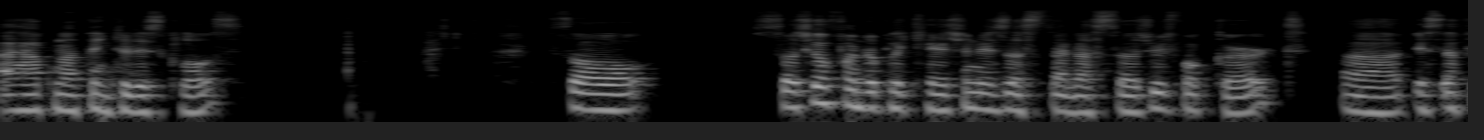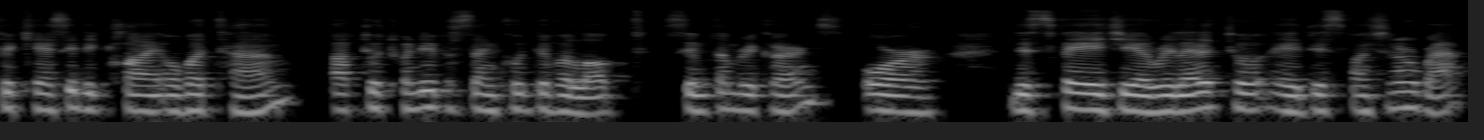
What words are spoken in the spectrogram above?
I have nothing to disclose. So surgical fundoplication is a standard surgery for GERD. Uh, its efficacy decline over time. Up to 20% could develop symptom recurrence or dysphagia related to a dysfunctional wrap.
